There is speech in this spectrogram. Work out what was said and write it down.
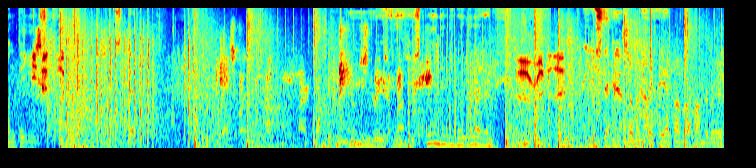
On the he east. says Instead. yeah, squad three right when we mark. Just created a fob for you. standard, but whatever. I used to have someone pick me up. I'm up on the roof.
